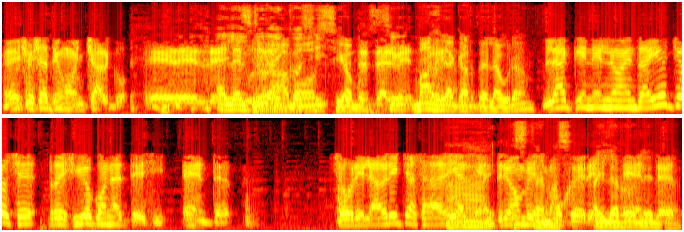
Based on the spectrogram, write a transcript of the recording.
Eh, Yo ya tengo un charco. eh, A la altura del. Sigamos, cosi. Más de la carta de Laura. La que en el 98 se recibió con una tesis, enter. Sobre la brecha salarial Ay, entre hombres y de mujeres. Ahí le enter.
